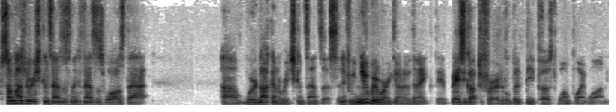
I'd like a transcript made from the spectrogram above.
sometimes we reach consensus and the consensus was that um, we're not going to reach consensus. And if we knew we weren't going to then it, it basically got deferred. It'll be post 1.1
